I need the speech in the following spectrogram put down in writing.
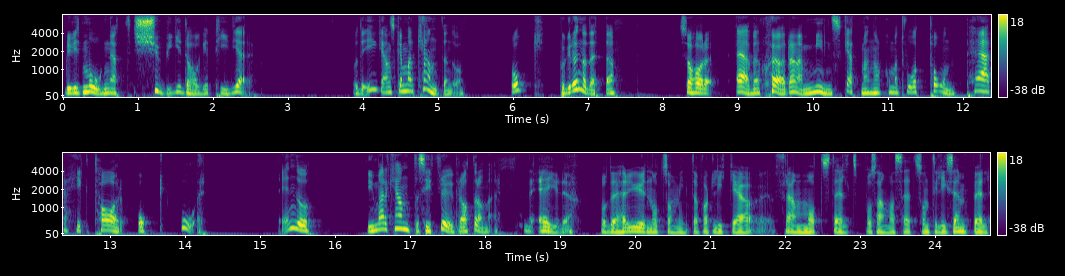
blivit mognat 20 dagar tidigare. Och det är ju ganska markant ändå. Och på grund av detta så har även skördarna minskat med 0,2 ton per hektar och år. Det är ändå... Det är ju markanta siffror vi pratar om här. Det är ju det. Och det här är ju något som inte har varit lika eh, framåtställt på samma sätt som till exempel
